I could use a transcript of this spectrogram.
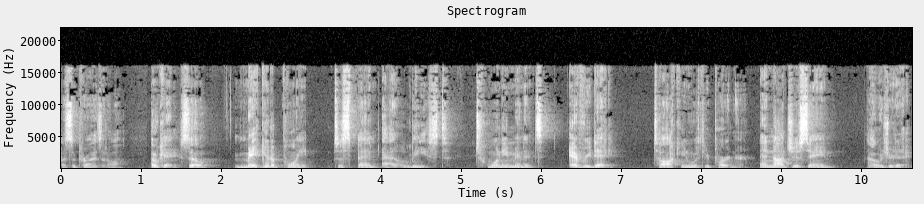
a surprise at all. Okay, so make it a point to spend at least 20 minutes every day talking with your partner and not just saying, How was your day?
